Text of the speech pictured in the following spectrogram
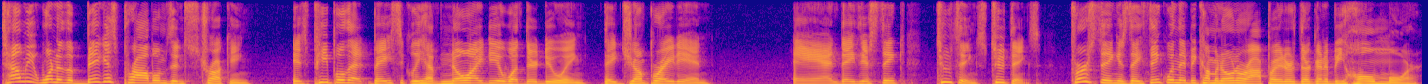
tell me one of the biggest problems in trucking is people that basically have no idea what they're doing. They jump right in and they just think two things, two things. First thing is they think when they become an owner operator, they're going to be home more.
